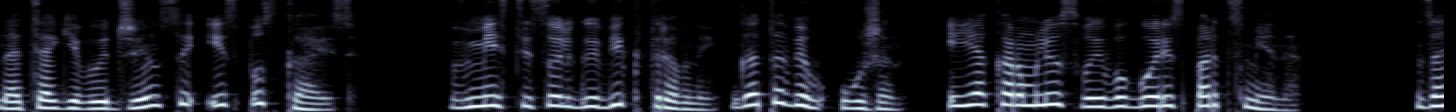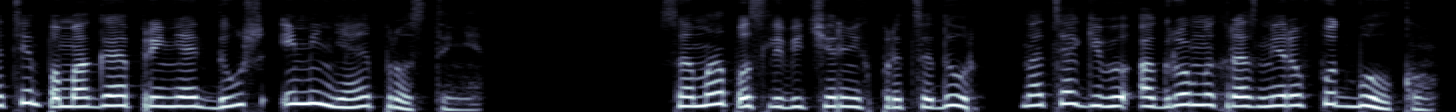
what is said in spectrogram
натягиваю джинсы и спускаюсь. Вместе с Ольгой Викторовной готовим ужин, и я кормлю своего горе-спортсмена. Затем помогаю принять душ и меняю простыни. Сама после вечерних процедур натягиваю огромных размеров футболку.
